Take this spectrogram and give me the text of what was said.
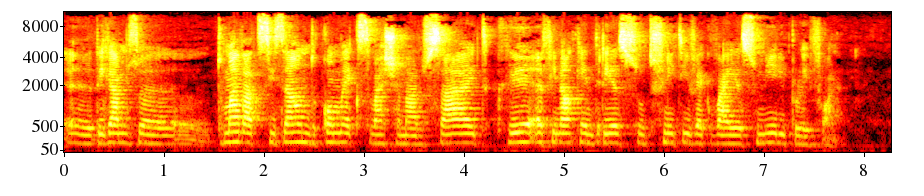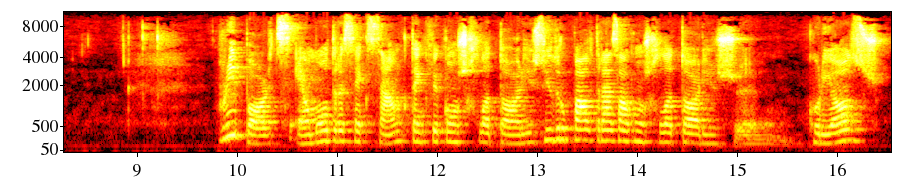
Eh, digamos, a tomada a decisão de como é que se vai chamar o site, que afinal que endereço definitivo é que vai assumir e por aí fora. Reports é uma outra secção que tem que ver com os relatórios e o Drupal traz alguns relatórios uh, curiosos,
